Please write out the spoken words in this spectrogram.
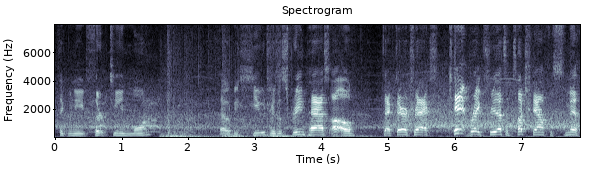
I think we need 13 more. That would be huge. Here's a screen pass. Uh-oh. Tactera tracks. Can't break free. That's a touchdown for Smith.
